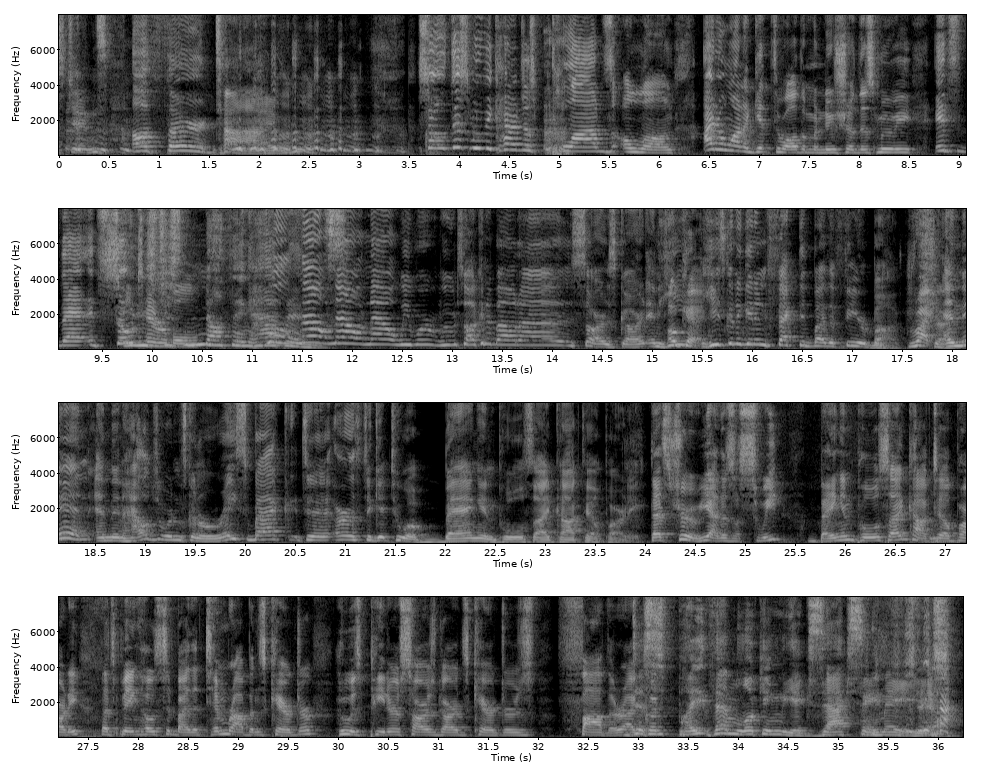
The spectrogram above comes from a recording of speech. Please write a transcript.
a third time. So this movie kind of just plods along. I don't want to get through all the minutia of this movie. It's that it's so just terrible. nothing Well, happens. now, now, now we were we were talking about uh, Sarsgaard, and he Okay. he's gonna get infected by the fear bug, Right. Sure. And then and then Hal Jordan's gonna race back to Earth to get to a banging poolside cocktail party. That's true. Yeah, there's a sweet banging poolside cocktail party that's being hosted by the Tim Robbins character, who is Peter Sarsgaard's character's father. I couldn't. Despite them looking the exact same age. yeah.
